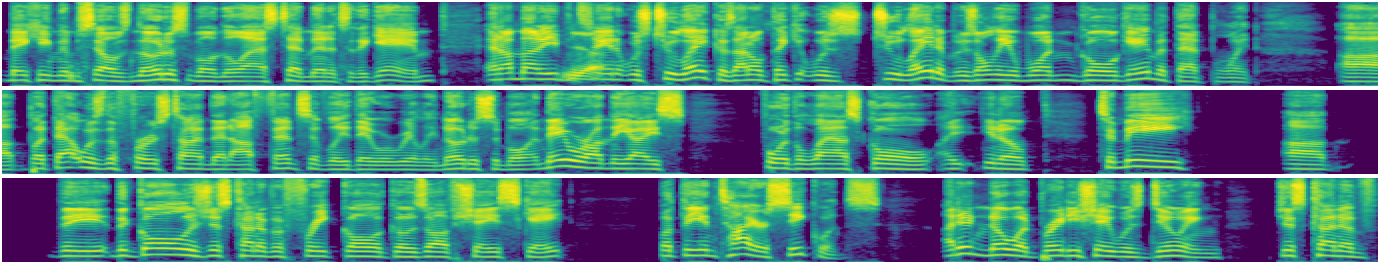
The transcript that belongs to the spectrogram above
making themselves noticeable in the last 10 minutes of the game. And I'm not even Yeah. saying it was too late because I don't think it was too late. It was only a one goal game at that point. Uh, but that was the first time that offensively they were really noticeable. And they were on the ice for the last goal. I, you know, to me, uh, the the goal is just kind of a freak goal. It goes off Skjei's skate. But the entire sequence, I didn't know what Brady Skjei was doing, just kind of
